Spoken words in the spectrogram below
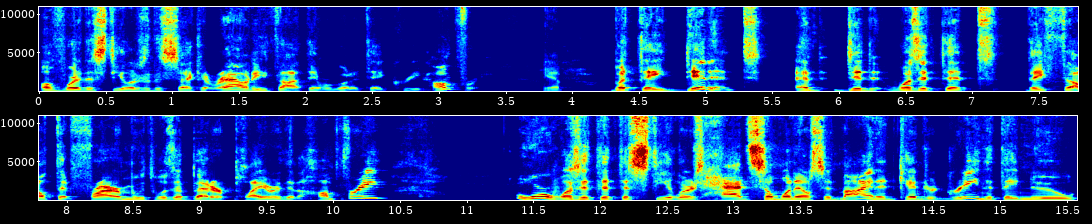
of where the Steelers in the second round, he thought they were going to take Creed Humphrey. Yep. But they didn't. And did was it that they felt that Freiermuth was a better player than Humphrey? Or was it that the Steelers had someone else in mind and Kendrick Green that they knew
